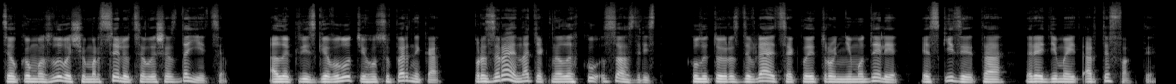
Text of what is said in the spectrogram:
Цілком можливо, що Марселю це лише здається, але крізь гевулот його суперника прозирає натяк на легку заздрість, коли той роздивляється клейтронні моделі, ескізи та readymade артефакти.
